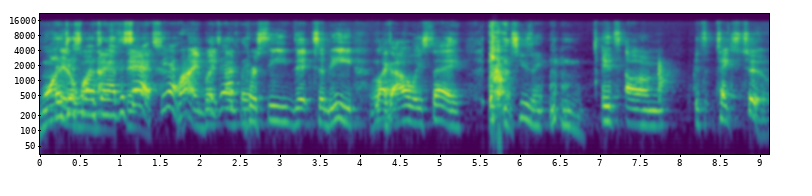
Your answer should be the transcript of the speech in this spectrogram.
wanted They just a one want to night have the stand. sex, yeah, right but exactly. uh, perceived it to be like i always say excuse me it's um it's, it takes two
